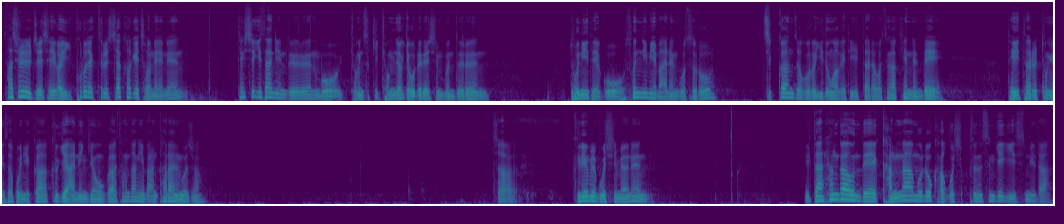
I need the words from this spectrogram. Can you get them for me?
사실 이제 저희가 이 프로젝트를 시작하기 전에는 택시 기사님들은 뭐 경- 특히 경력이 오래되신 분들은 돈이 되고 손님이 많은 곳으로 직관적으로 이동하게 돼 있다라고 생각했는데 데이터를 통해서 보니까 그게 아닌 경우가 상당히 많다라는 거죠. 자 그림을 보시면은 일단 한가운데 강남으로 가고 싶은 승객이 있습니다.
